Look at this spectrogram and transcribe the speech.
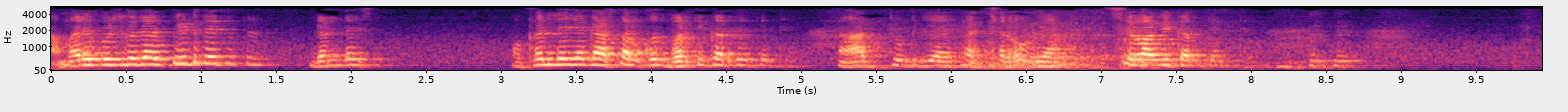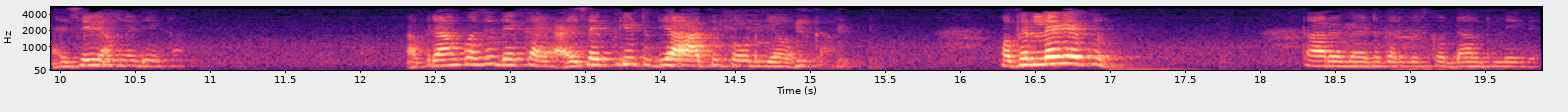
हमारे कुछ को पीट देते थे डंडे से। और फिर ले जाकर अस्पताल खुद भर्ती कर देते थे। हाथ टूट गया फ्रैक्चर हो गया, सेवा भी करते थे। ऐसे भी हमने देखा। अपने आँखों से देखा है। ऐसे पीट दिया, हाथ ही तोड़ दिया उसका। और फिर ले गए खुद। कार में बैठ कर उसको डाल के ले गए।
